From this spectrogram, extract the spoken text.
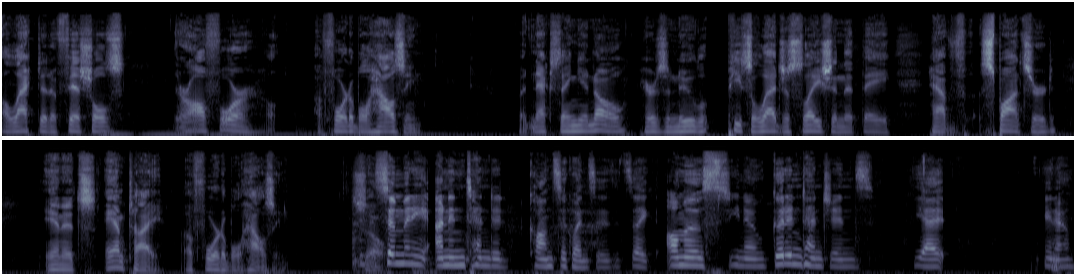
elected officials, they're all for affordable housing. But next thing you know, here's a new piece of legislation that they have sponsored, and it's anti affordable housing. So, so many unintended consequences. It's like almost, you know, good intentions, yet you know,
